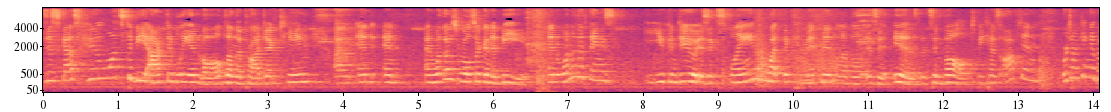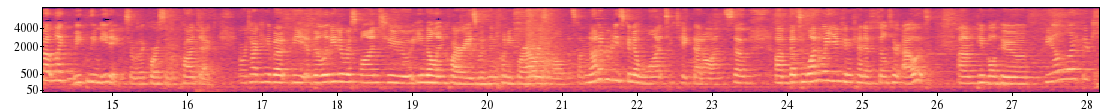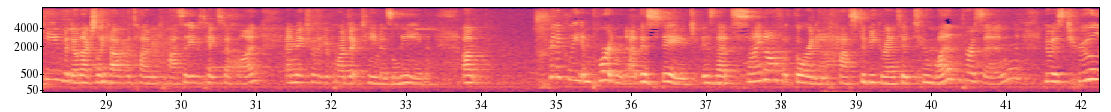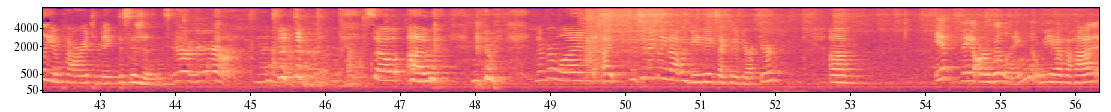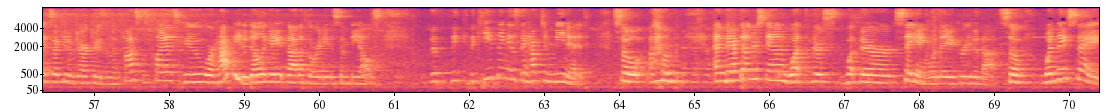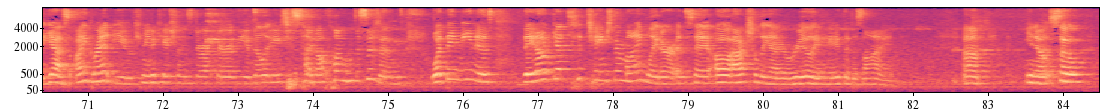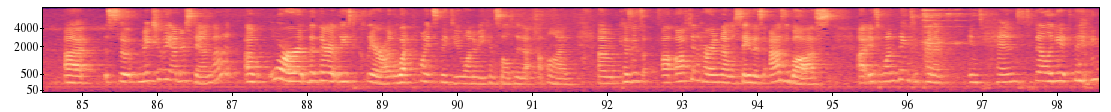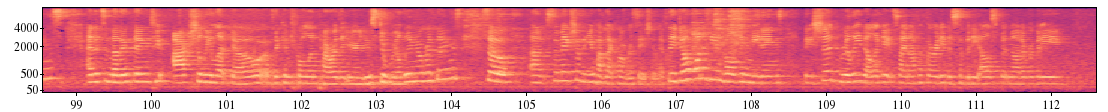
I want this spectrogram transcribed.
discuss who wants to be actively involved on the project team um, and, and, and what those roles are going to be. And one of the things you can do is explain what the commitment level is it is that's involved because often we're talking about like weekly meetings over the course of a project and we're talking about the ability to respond to email inquiries within 24 hours and all this stuff. Not everybody's going to want to take that on. So um, that's one way you can kind of filter out um, people who feel like they're keen but don't actually have the time and capacity to take stuff on and make sure that your project team is lean. Um, critically important at this stage is that sign-off authority has to be granted to one person who is truly empowered to make decisions. Here, here. so, um, number one, so typically that would be the executive director. Um, if they are willing, we have had executive directors in the past as clients who were happy to delegate that authority to somebody else. The, the, the key thing is they have to mean it. So, um, and they have to understand what they're, what they're saying when they agree to that. So when they say, yes, I grant you, communications director, the ability to sign off on decisions, what they mean is they don't get to change their mind later and say, oh, actually, I really hate the design. Um, you know, so uh, so make sure they understand that, um, or that they're at least clear on what points they do want to be consulted on. Because um, it's uh, often hard, and I will say this as a boss, uh, it's one thing to kind of intend to delegate things, and it's another thing to actually let go of the control and power that you're used to wielding over things. So, um, so make sure that you have that conversation. If they don't want to be involved in meetings, they should really delegate sign-off authority to somebody else, but not everybody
